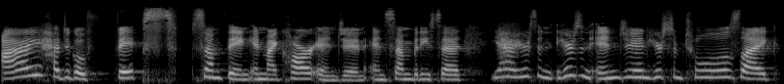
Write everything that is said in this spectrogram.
I had to go fix something in my car engine and somebody said, "Yeah, here's an here's an engine, here's some tools, like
